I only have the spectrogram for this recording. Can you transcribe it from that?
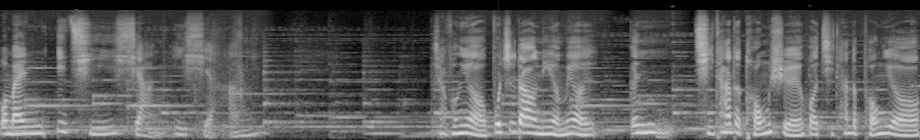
我们一起想一想，小朋友，不知道你有没有跟其他的同学或其他的朋友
